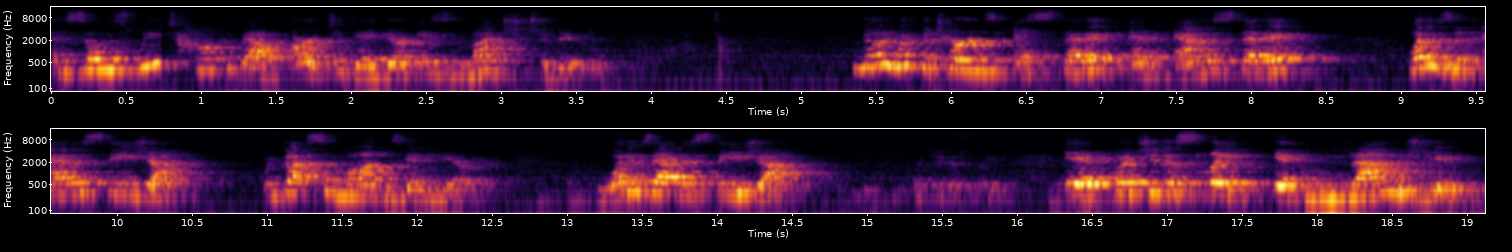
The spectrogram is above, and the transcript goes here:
And so as we talk about art today, there is much to do. Familiar with the terms aesthetic and anesthetic? What is an anesthesia? We've got some moms in here. What is anesthesia? Put you to sleep. It puts you to sleep. It numbs you.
